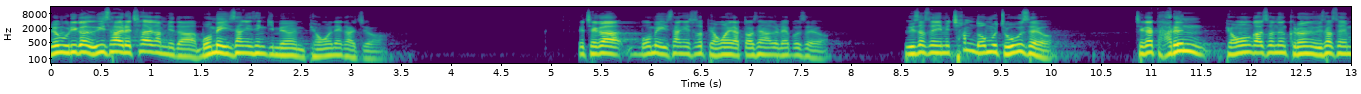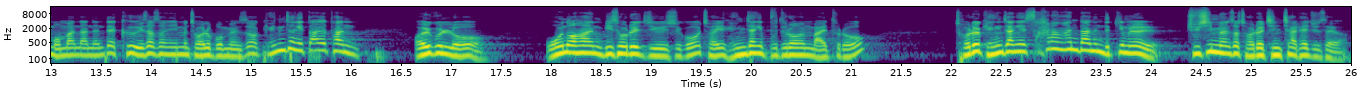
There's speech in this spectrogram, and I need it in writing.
여러분 우리가 의사를 찾아갑니다. 몸에 이상이 생기면 병원에 가죠. 제가 몸에 이상이 있어서 병원에 갔다고 생각을 해보세요. 의사 선생님이 참 너무 좋으세요. 제가 다른 병원 가서는 그런 의사 선생님 못 만났는데 그 의사 선생님은 저를 보면서 굉장히 따뜻한 얼굴로 온화한 미소를 지으시고 저희 굉장히 부드러운 말투로 저를 굉장히 사랑한다는 느낌을 주시면서 저를 진찰해 주세요.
